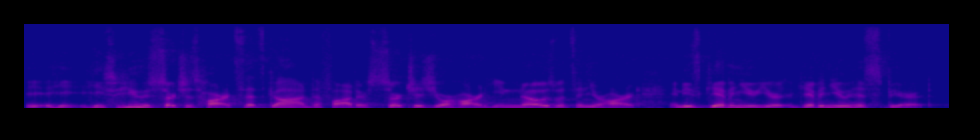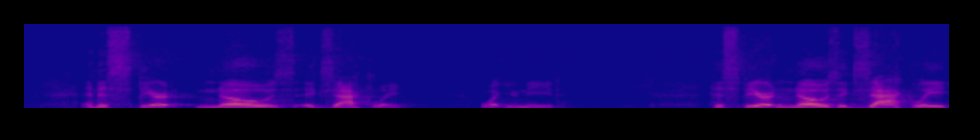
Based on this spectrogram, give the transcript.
he, he's he who searches hearts, that's God the Father, searches your heart. He knows what's in your heart, and he's given you, your, given you his spirit. And his spirit knows exactly what you need. His spirit knows exactly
